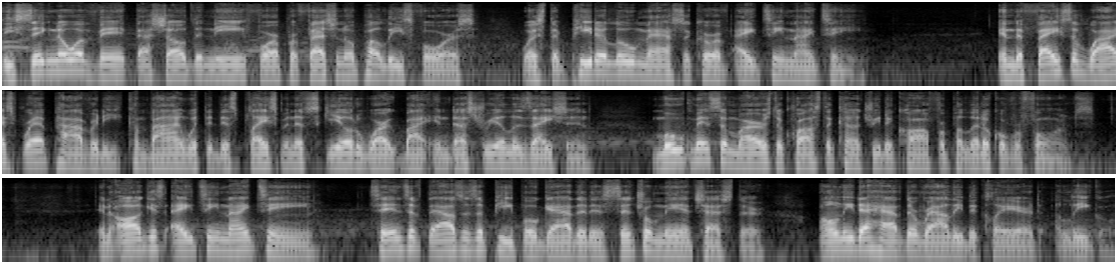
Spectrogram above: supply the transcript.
The signal event that showed the need for a professional police force was the Peterloo Massacre of 1819. In the face of widespread poverty combined with the displacement of skilled work by industrialization, movements emerged across the country to call for political reforms. In August 1819, tens of thousands of people gathered in central Manchester only to have the rally declared illegal.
